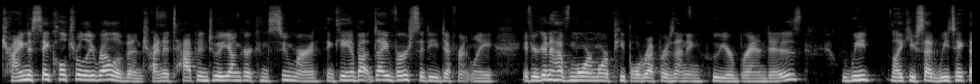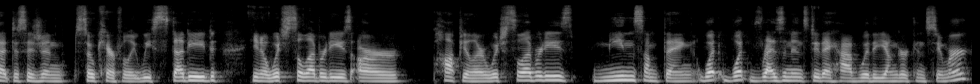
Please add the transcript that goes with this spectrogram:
trying to stay culturally relevant, trying to tap into a younger consumer, thinking about diversity differently. If you're going to have more and more people representing who your brand is, we, like you said, we take that decision so carefully. We studied, you know, which celebrities are popular, which celebrities mean something, what what resonance do they have with a younger consumer?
